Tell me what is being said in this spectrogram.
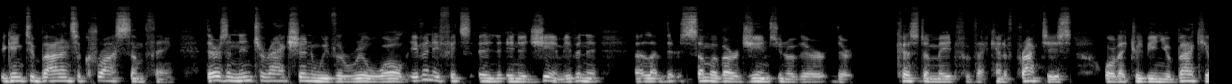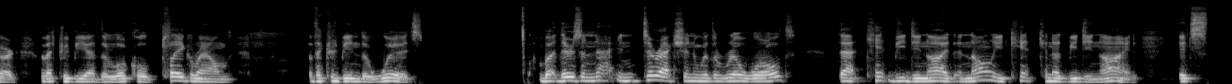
You're going to balance across something. There's an interaction with the real world, even if it's in, in a gym. Even a, like some of our gyms, you know, they're they're custom made for that kind of practice, or that could be in your backyard, or that could be at the local playground that could be in the woods. But there's an interaction with the real world that can't be denied, and not only can't cannot be denied, it's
